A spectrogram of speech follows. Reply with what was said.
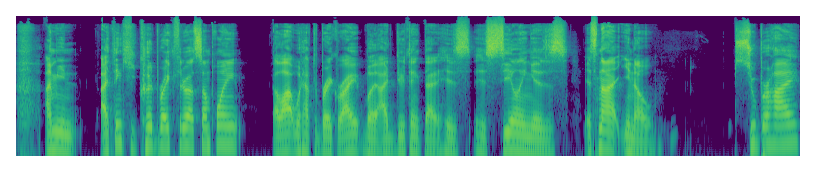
I mean, I think he could break through at some point. A lot would have to break right, but I do think that his his ceiling is it's not you know super high,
